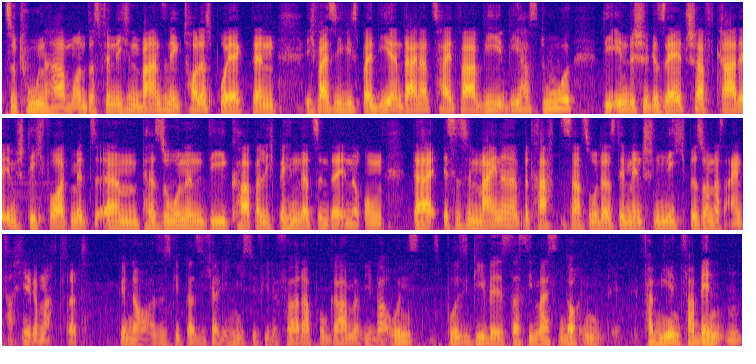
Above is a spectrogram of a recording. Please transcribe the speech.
zu tun haben. Und das finde ich ein wahnsinnig tolles Projekt, denn ich weiß nicht, wie es bei dir in deiner Zeit war. Wie, wie hast du die indische Gesellschaft gerade im Stichwort mit ähm, Personen, die körperlich behindert sind, Erinnerungen? Da ist es in meiner Betrachtung nach so, dass es den Menschen nicht besonders einfach hier gemacht wird. Genau, also es gibt da sicherlich nicht so viele Förderprogramme wie bei uns. Das Positive ist, dass die meisten doch in Familienverbänden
